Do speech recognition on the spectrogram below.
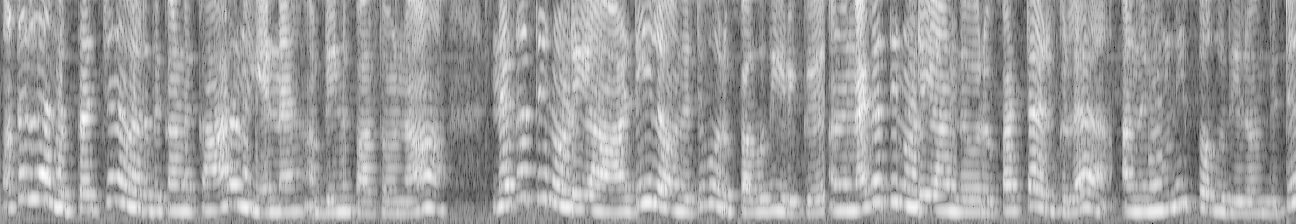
முதல்ல அந்த பிரச்சனை வர்றதுக்கான காரணம் என்ன? அப்படின்னு பார்த்தோம்னா நகத்தினுடைய அடியில வந்துட்டு ஒரு பகுதி இருக்கு. அந்த நகத்தினுடைய அந்த ஒரு பட்டா இருக்குல்ல அந்த நுனி பகுதியில வந்துட்டு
